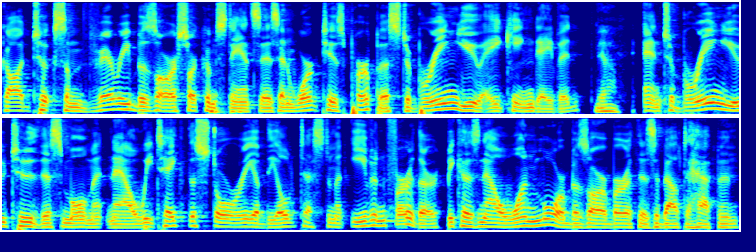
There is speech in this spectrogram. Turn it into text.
God took some very bizarre circumstances and worked his purpose to bring you a King David Yeah. And to bring you to this moment now. We take the story of the Old Testament even further because now one more bizarre birth is about to happen.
